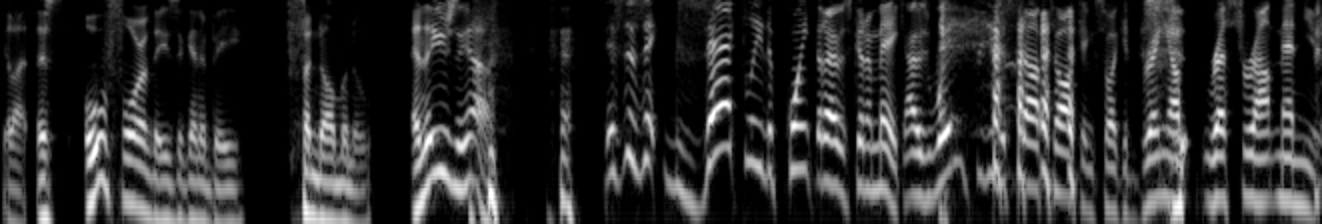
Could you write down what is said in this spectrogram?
you're like this all four of these are going to be phenomenal and they usually are This is exactly the point that I was going to make. I was waiting for you to stop talking so I could bring up restaurant menus.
